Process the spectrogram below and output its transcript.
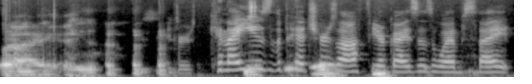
right. Can I use the pictures off your guys' website?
